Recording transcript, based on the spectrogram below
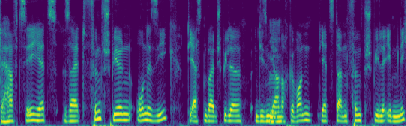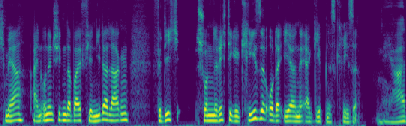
Der HFC jetzt seit fünf Spielen ohne Sieg. Die ersten beiden Spiele in diesem mhm. Jahr noch gewonnen. Jetzt dann fünf Spiele eben nicht mehr. Ein Unentschieden dabei, vier Niederlagen. Für dich schon eine richtige Krise oder eher eine Ergebniskrise? Ja,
